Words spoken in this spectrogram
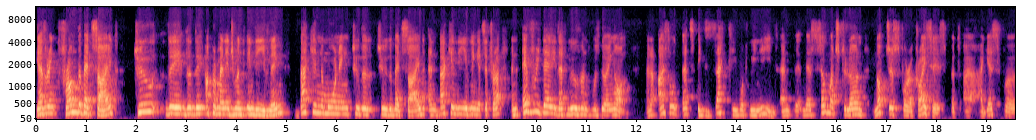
gathering from the bedside to the, the, the, upper management in the evening, back in the morning to the, to the bedside, and back in the evening, etc. And every day that movement was going on. And I thought that's exactly what we need. And there's so much to learn, not just for a crisis, but I, I guess for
